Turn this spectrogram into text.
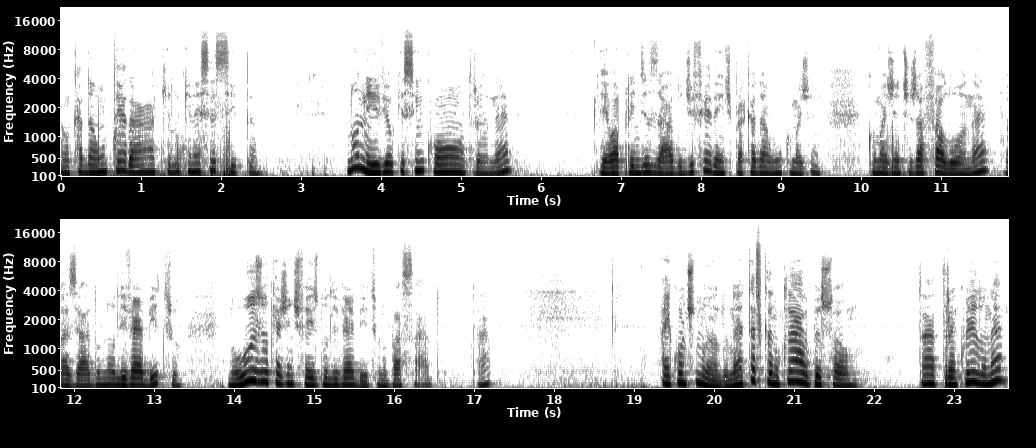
Então cada um terá aquilo que necessita. No nível que se encontra, né? É o aprendizado diferente para cada um, como a, gente, como a gente já falou, né? Baseado no livre-arbítrio, no uso que a gente fez do livre-arbítrio no passado, tá? Aí continuando, né? Tá ficando claro, pessoal? Tá tranquilo, né?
